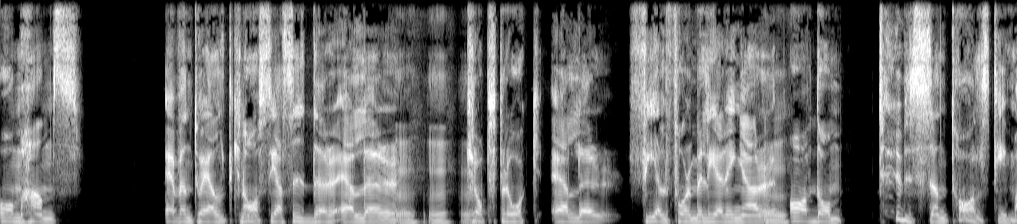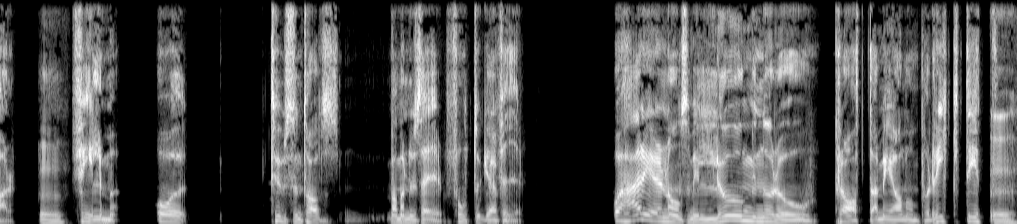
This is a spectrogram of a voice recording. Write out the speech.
om hans eventuellt knasiga sidor eller Mm. Mm. Mm. kroppsspråk eller felformuleringar Mm. av de tusentals timmar Mm. film och tusentals, vad man nu säger, fotografier. Och här är det någon som i lugn och ro pratar med honom på riktigt. Mm.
